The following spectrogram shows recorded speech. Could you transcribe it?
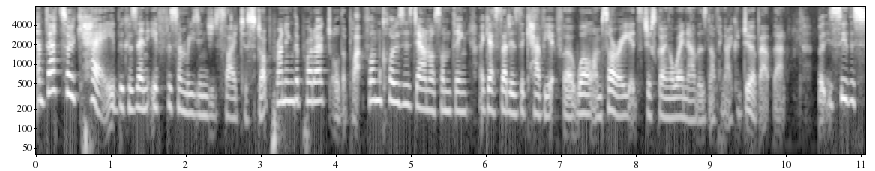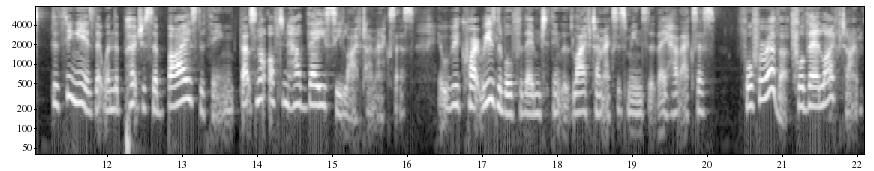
And that's okay because then, if for some reason you decide to stop running the product or the platform closes down or something, I guess that is the caveat for, well, I'm sorry, it's just going away now, there's nothing I could do about that. But you see, this, the thing is that when the purchaser buys the thing, that's not often how they see lifetime access. It would be quite reasonable for them to think that lifetime access means that they have access for forever, for their lifetime.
